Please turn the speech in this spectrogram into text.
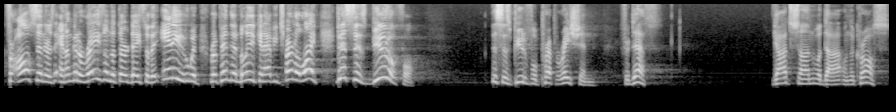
for all sinners, and I'm going to raise on the third day so that any who would repent and believe can have eternal life. This is beautiful. This is beautiful preparation for death. God's Son will die on the cross.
